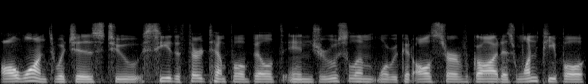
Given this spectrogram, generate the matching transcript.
all want, which is to see the third temple built in Jerusalem where we could all serve God as one people,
